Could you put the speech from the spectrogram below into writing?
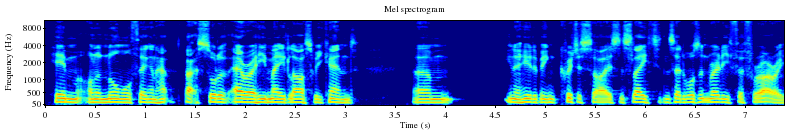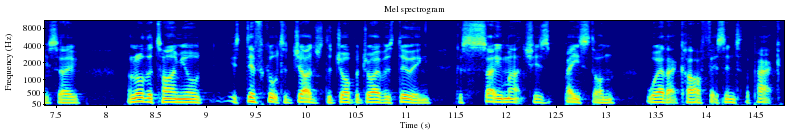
him on a normal thing and that sort of error he made last weekend, um, you know, he'd have been criticised and slated and said wasn't ready for Ferrari. So, a lot of the time you're it's difficult to judge the job a driver's doing because so much is based on where that car fits into the pack.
